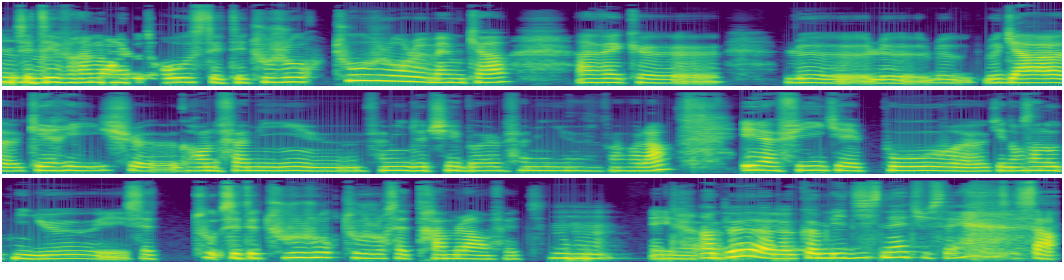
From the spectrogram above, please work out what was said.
Mmh c'était vraiment à l'eau de rose, c'était toujours, toujours le même cas, avec le, le, le, gars qui est riche, grande famille, famille de Chable, famille, enfin voilà, et la fille qui est pauvre, qui est dans un autre milieu, et c'était toujours, toujours cette trame-là en fait. Mmh et un peu comme les Disney, tu sais. C'est ça.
